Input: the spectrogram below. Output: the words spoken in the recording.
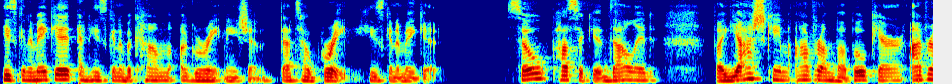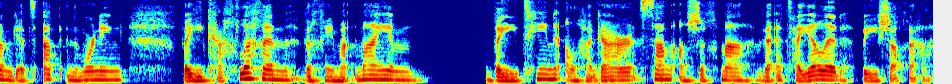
He's going to make it and he's going to become a great nation. That's how great he's going to make it. So, Pasuk Dalid, Vayashkem Avram baboker. Avram gets up in the morning. Vayikach lechem v'chemat mayim. Vayitin el Hagar sam al shechma ve'et hayeled v'yishalchaha.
